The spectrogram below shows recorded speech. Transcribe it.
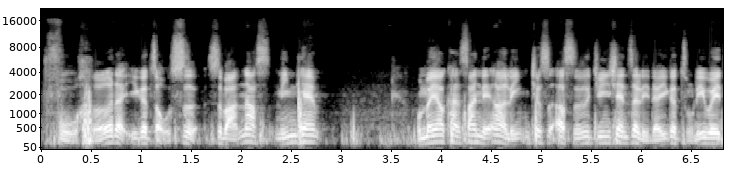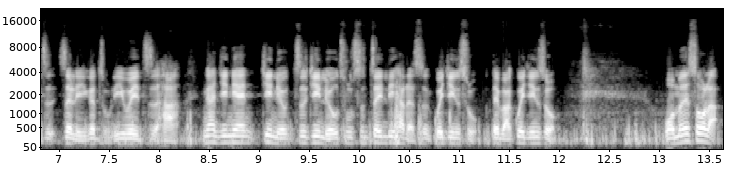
符合的一个走势，是吧？那明天我们要看三点二零，就是二十日均线这里的一个主力位置，这里一个主力位置哈。你看今天净流资金流出是最厉害的是贵金属，对吧？贵金属，我们说了，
